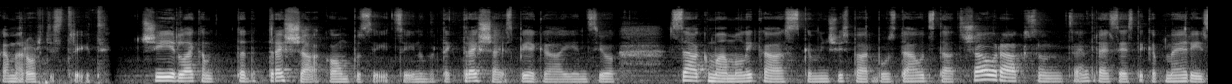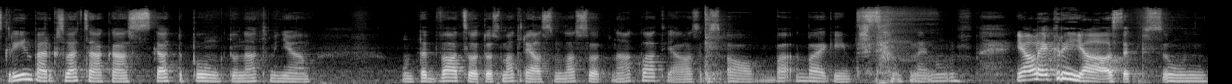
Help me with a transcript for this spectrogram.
kameru orķestrīti. Šī ir laikam trešā kompozīcija, nu, var teikt, trešais pieejams, jo Sākumā man likās, ka viņš vispār būs daudz tāds šaurāks un centrēsies tikai ap Mērijas Grīnbergas vecākās skatu punktu un atmiņām. Un tad vācot tos materiālus un lasot, nāk klāt jāzeps. Oh, ba baigi interesanti. Ne? Nu, jāliek arī jāzeps. Un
